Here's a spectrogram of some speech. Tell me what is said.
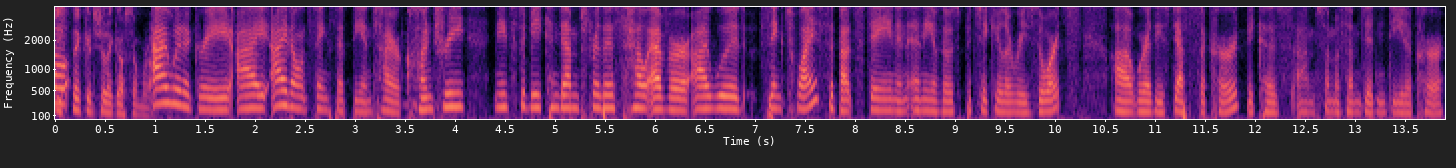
he's so thinking, should I go somewhere else? I would agree. I, I don't think that the entire country needs to be condemned for this. However, I would think twice about staying in any of those particular resorts uh, where these deaths occurred because um, some of them did indeed occur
